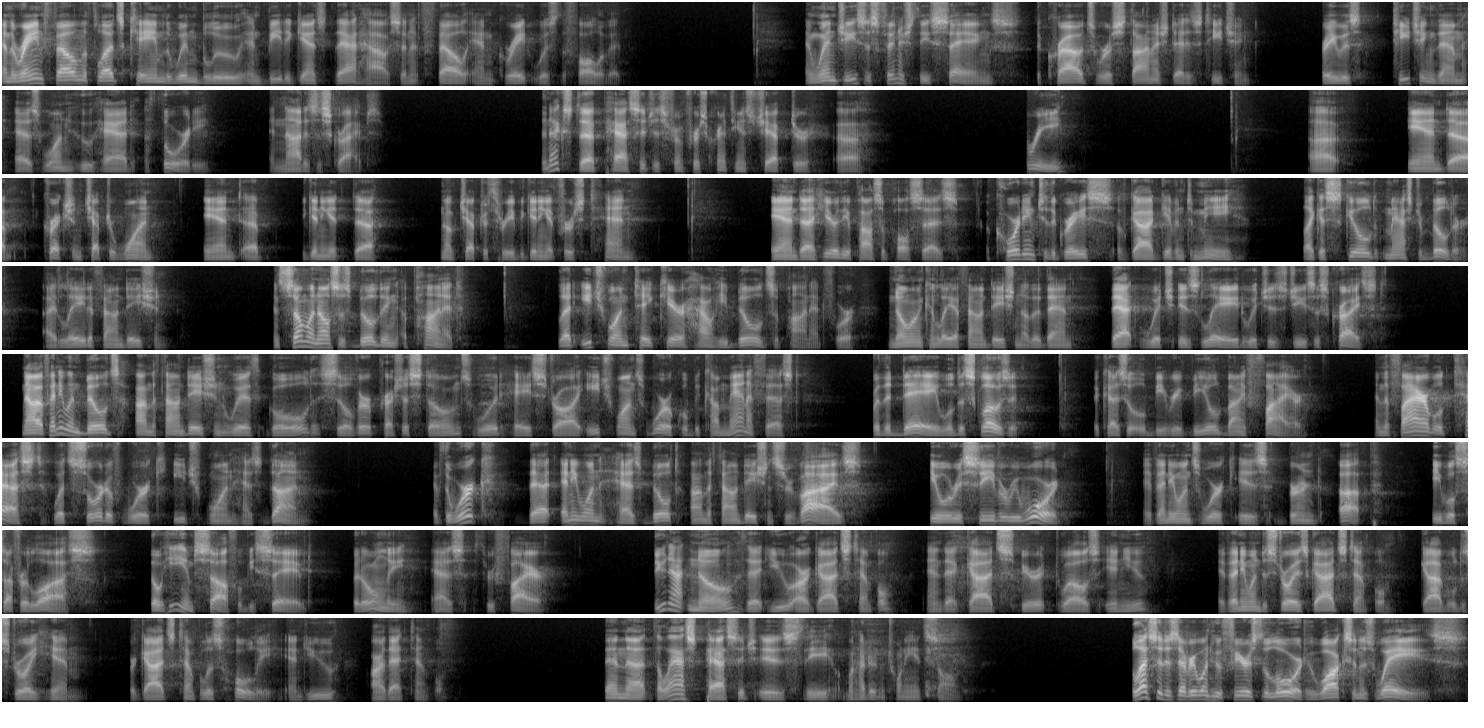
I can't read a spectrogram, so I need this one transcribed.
And the rain fell, and the floods came, the wind blew and beat against that house, and it fell, and great was the fall of it. And when Jesus finished these sayings, the crowds were astonished at his teaching, for he was teaching them as one who had authority, and not as the scribes. The next uh, passage is from 1 Corinthians chapter uh, 3. Uh, and uh, correction, chapter 1, and uh, beginning at, uh, no, chapter 3, beginning at verse 10. And uh, here the Apostle Paul says, According to the grace of God given to me, like a skilled master builder, I laid a foundation, and someone else is building upon it. Let each one take care how he builds upon it, for no one can lay a foundation other than that which is laid, which is Jesus Christ. Now, if anyone builds on the foundation with gold, silver, precious stones, wood, hay, straw, each one's work will become manifest, for the day will disclose it, because it will be revealed by fire. And the fire will test what sort of work each one has done. If the work that anyone has built on the foundation survives, he will receive a reward. If anyone's work is burned up, he will suffer loss, though he himself will be saved, but only as through fire. Do you not know that you are God's temple and that God's Spirit dwells in you? If anyone destroys God's temple, God will destroy him, for God's temple is holy, and you are that temple. Then uh, the last passage is the 128th Psalm. Blessed is everyone who fears the Lord, who walks in his ways.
